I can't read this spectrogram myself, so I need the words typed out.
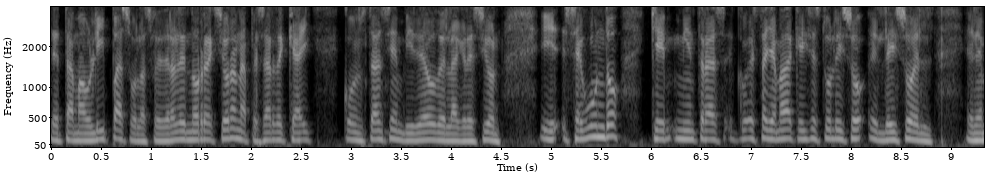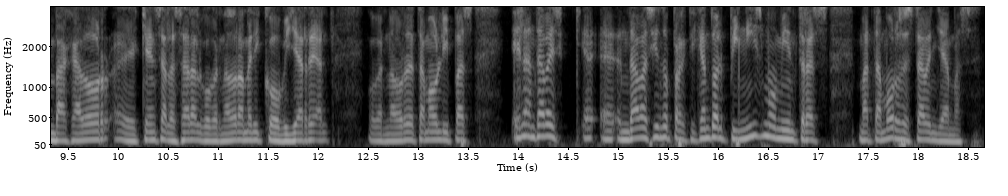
de Tamaulipas o las federales no reaccionan a pesar de que hay constancia en video de la agresión. Y segundo, que mientras esta llamada que dices tú le hizo, le hizo el, el embajador Ken Salazar al gobernador Américo Villarreal, gobernador de Tamaulipas, él andaba, andaba haciendo, practicando alpinismo mientras Matamoros estaba en llamas.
